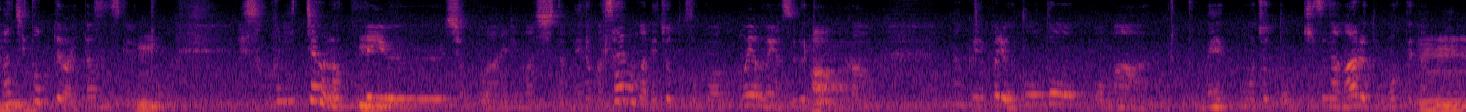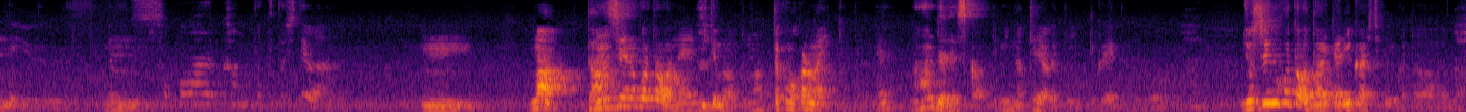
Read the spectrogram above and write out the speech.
感じ取ってはいたんですけれども、そこに行っちゃうのっていうショックはありましたね。だから最後までちょっとそこはモヤモヤするというかなんかやっぱり弟をまあねもうちょっと絆があると思ってたっていう、でもそこは監督としてはうんまあ男性の方はね見てもらうと全くわからないって言うんだよねなんでですかってみんな手を挙げて言ってくれるんだけど、はい、女性の方は大体理解してくれる方が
